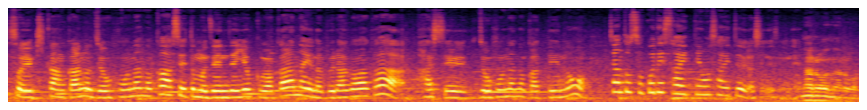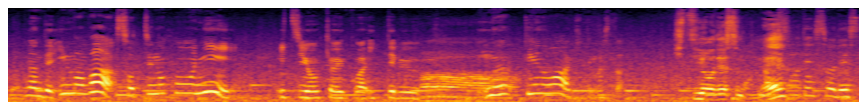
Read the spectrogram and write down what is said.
そういう機関からの情報なのかそれとも全然よくわからないようなブラ側が発している情報なのかっていうのをちゃんとそこで採点をされてるらしいんですよね。なるほどなるほど。なんで今はそっちの方に一応教育は行ってる。っあていうのは聞きました。必要ですもんね。そうですそうです。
